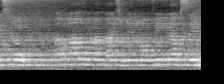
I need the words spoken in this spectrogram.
اللهم فاشغله في نفسه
